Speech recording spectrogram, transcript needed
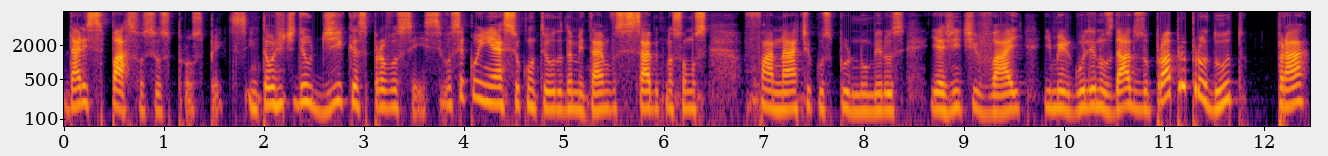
dar espaço aos seus prospects. Então a gente deu dicas para vocês. Se você conhece o conteúdo da MeTime, você sabe que nós somos fanáticos por números e a gente vai e mergulha nos dados do próprio produto para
